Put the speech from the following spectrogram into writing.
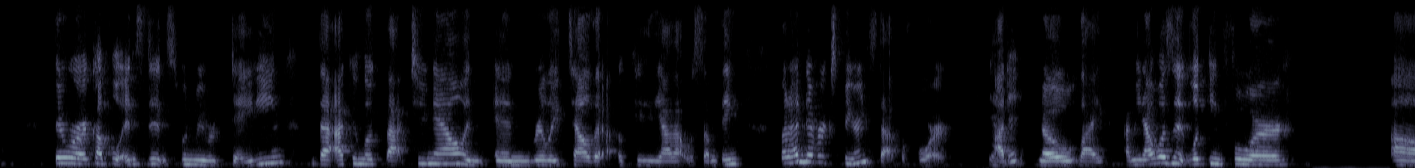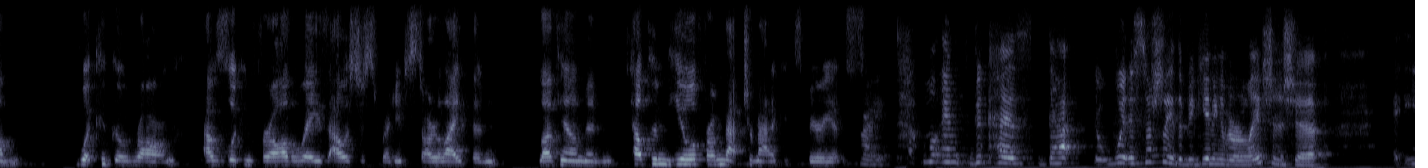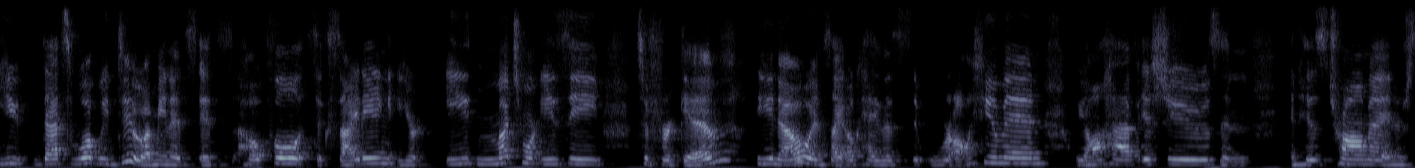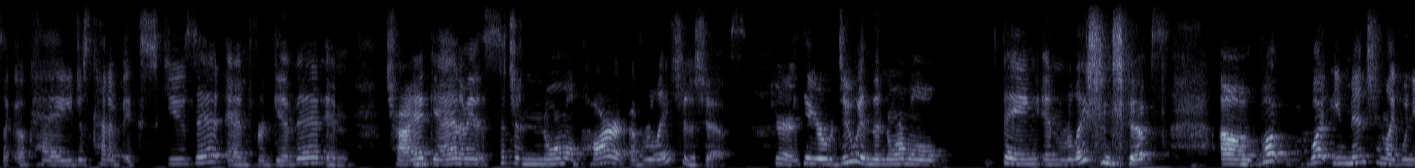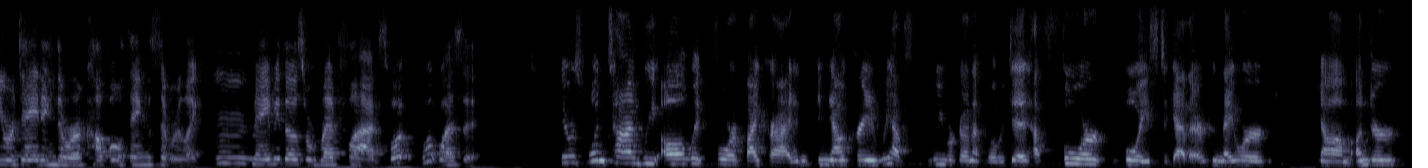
there were a couple incidents when we were dating that I can look back to now and, and really tell that, okay, yeah, that was something, but I'd never experienced that before. Yeah. I didn't know, like, I mean, I wasn't looking for, um, what could go wrong. I was looking for all the ways I was just ready to start a life and love him and help him heal from that traumatic experience. Right. Well, and because that, especially at the beginning of a relationship, you that's what we do. I mean, it's it's hopeful, it's exciting. You're e- much more easy to forgive, you know, mm-hmm. and say, okay, this we're all human. We all have issues and and his trauma and you're just like okay you just kind of excuse it and forgive it and try mm-hmm. again. I mean it's such a normal part of relationships. Sure. So you're doing the normal thing in relationships um, mm-hmm. what what you mentioned like when you were dating there were a couple of things that were like mm, maybe those were red flags. What what was it? There was one time we all went for a bike ride and, and now granted we have we were gonna well we did have four boys together and they were um, under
